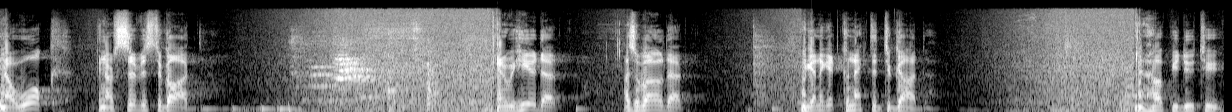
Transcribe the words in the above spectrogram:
in our walk, in our service to God. And we hear that as well that we're going to get connected to God and help you do too.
